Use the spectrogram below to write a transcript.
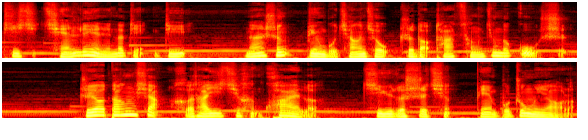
提起前恋人的点滴。男生并不强求知道他曾经的故事，只要当下和他一起很快乐，其余的事情便不重要了。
